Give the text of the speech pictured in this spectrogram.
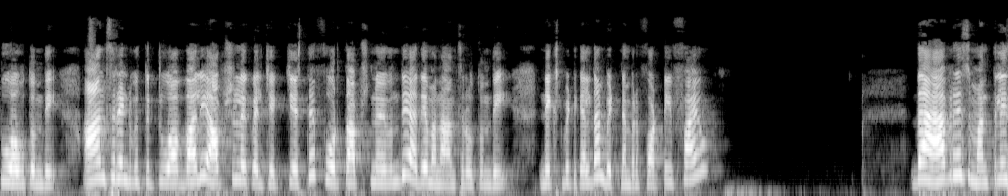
టూ అవుతుంది. ఆన్సర్ ఎండ్ విత్ టూ అవ్వాలి. ఆప్షన్లోకి వెళ్ళి చెక్ చేస్తే ఫోర్త్ ఆప్షన్ ఉంది. అదే మన ఆన్సర్ అవుతుంది. నెక్స్ట్ బిట్కి వెళ్దాం. Bit number forty five. The average monthly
